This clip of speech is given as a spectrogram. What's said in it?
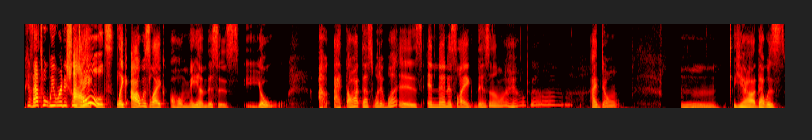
Because that's what we were initially I- told. like I was like, oh man, this is yo. I, I thought that's what it was, and then it's like this is what happened. I don't. Mm, yeah, that was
